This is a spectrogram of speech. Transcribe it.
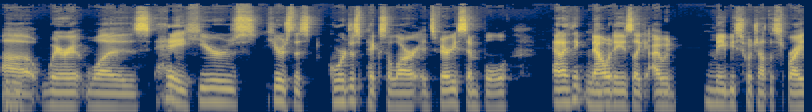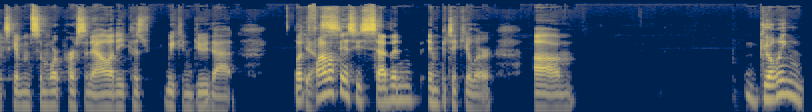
uh, mm-hmm. where it was, hey, here's here's this gorgeous pixel art. It's very simple, and I think mm-hmm. nowadays like I would maybe switch out the sprites, give them some more personality because we can do that. But yes. Final Fantasy VII in particular, um, going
